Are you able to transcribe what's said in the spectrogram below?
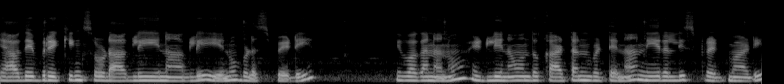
ಯಾವುದೇ ಬ್ರೇಕಿಂಗ್ ಸೋಡಾ ಆಗಲಿ ಏನಾಗಲಿ ಏನೂ ಬಳಸಬೇಡಿ. ಇವಾಗ ನಾನು ಇಡ್ಲಿನ ಒಂದು ಕಾಟನ್ ಬಟ್ಟೆನ ನೀರಲ್ಲಿ ಸ್ಪ್ರೆಡ್ ಮಾಡಿ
